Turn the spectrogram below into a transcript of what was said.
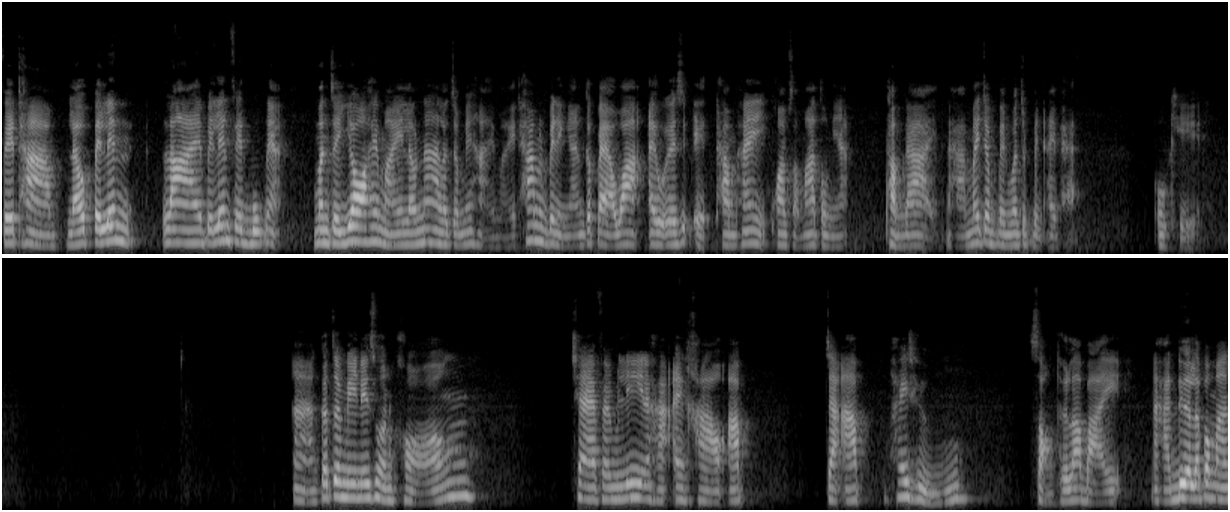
FaceTime แล้วไปเล่น Line ไปเล่น Facebook เนี่ย มันจะย่อให้ไหมแล้วหน้าเราจะไม่หายไหม ถ้ามันเป็นอย่างนั้นก็แปลว่า iOS 11ทำให้ความสามารถตรงนี้ทำได้นะคะ ไม่จำเป็นว่าจะเป็น iPad โอเคอ่าก็จะมีในส่วนของ Share Family นะคะ iCloud up จะอัพให้ถึง2เทราไบต์นะคะ เดือนละประมาณ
